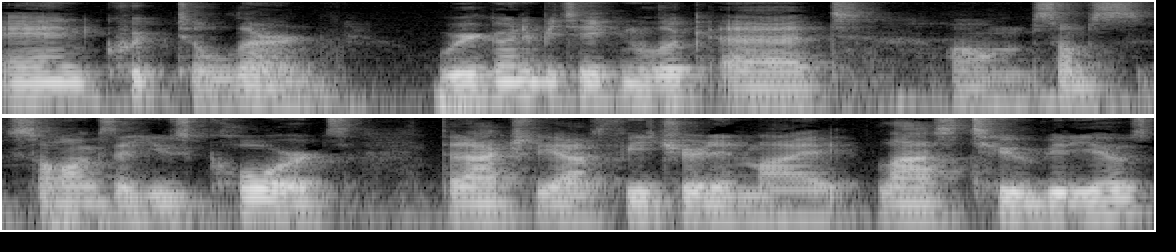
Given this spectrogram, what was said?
and quick to learn. We're going to be taking a look at um, some songs that use chords that actually I've featured in my last two videos.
